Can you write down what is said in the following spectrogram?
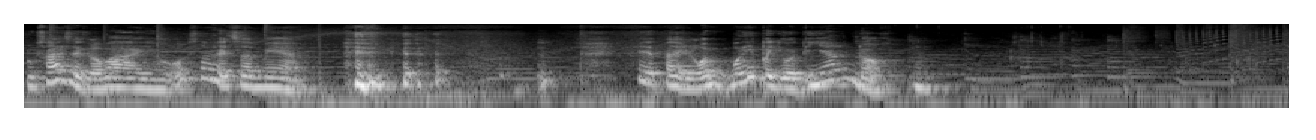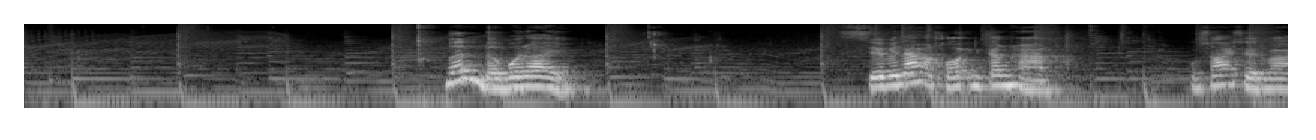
ลูกชายเสือกระบายอยู่โอ้ยสายจะแม่เฮ็ดไปก็บ่บ่มีประโยชน์อีหยังดอก เงินเดี๋ยวบ่ได้ เสียเวลากับขออีกตั้งหากผู้ชายเสิร์ชว่า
